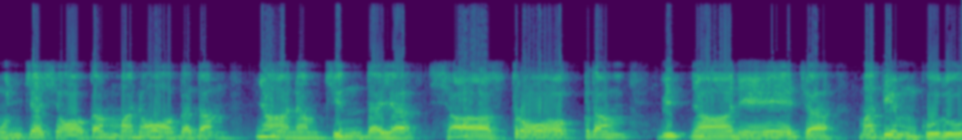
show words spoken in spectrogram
मुञ्चशोकं मनोगतं ज्ञानं चिन्तय शास्त्रोक्तं विज्ञाने च मदिं कुरु।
